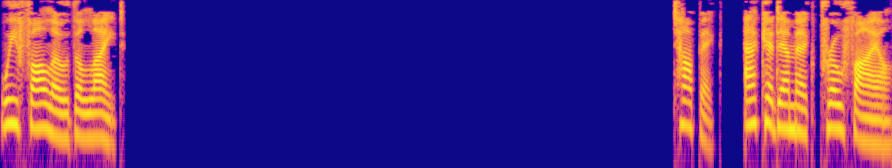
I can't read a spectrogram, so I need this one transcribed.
we follow the light. Topic: Academic profile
